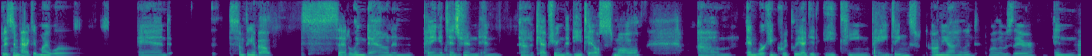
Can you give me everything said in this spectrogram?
but it's impacted my work, and something about settling down and paying attention and uh, capturing the detail small um, and working quickly. I did 18 paintings on the island while I was there in hmm.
